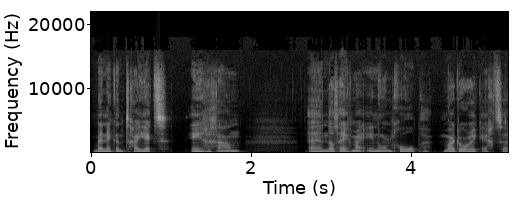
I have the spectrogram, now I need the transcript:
ben ik een traject ingegaan. En dat heeft mij enorm geholpen. Waardoor ik echt uh,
